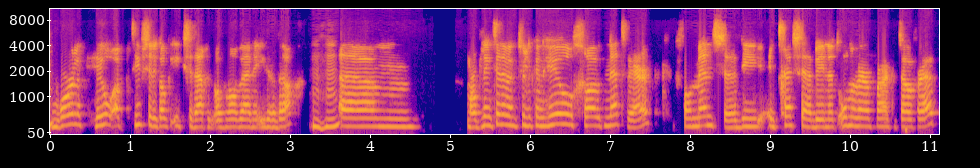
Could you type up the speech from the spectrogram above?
Behoorlijk heel actief zit ik ook. Ik zit eigenlijk overal bijna iedere dag. Ehm, maar op LinkedIn heb ik natuurlijk een heel groot netwerk van mensen die interesse hebben in het onderwerp waar ik het over heb.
